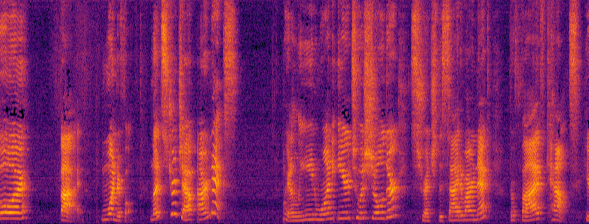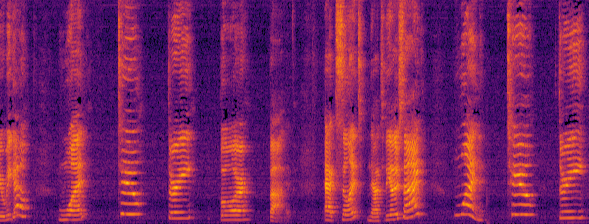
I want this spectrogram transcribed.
four, five. Wonderful. Let's stretch out our necks. We're going to lean one ear to a shoulder, stretch the side of our neck for five counts. Here we go. One, two, three, four, five. Excellent. Now to the other side. One, two, three,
